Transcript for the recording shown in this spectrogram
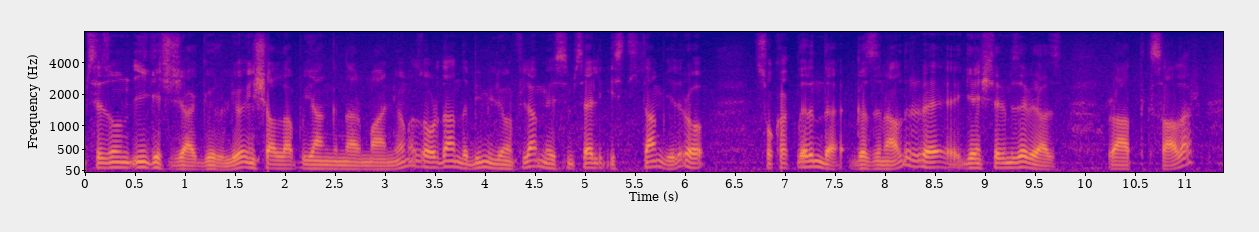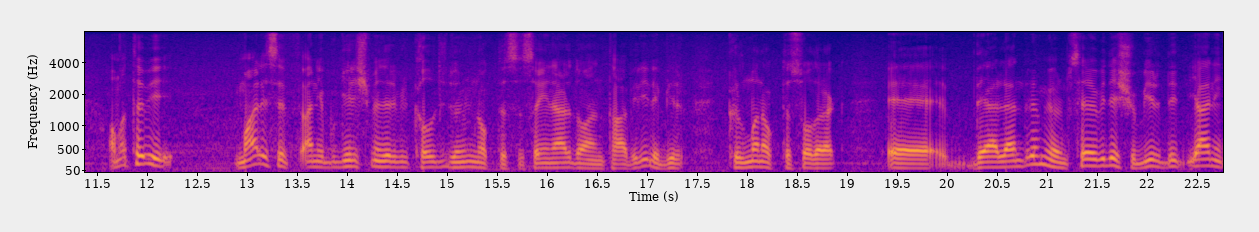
sezonun iyi geçeceği görülüyor. İnşallah bu yangınlar mani olmaz. Oradan da 1 milyon falan mevsimsellik istihdam gelir. O sokakların da gazını alır ve gençlerimize biraz rahatlık sağlar. Ama tabii maalesef hani bu gelişmeleri bir kalıcı dönüm noktası Sayın Erdoğan'ın tabiriyle bir kırılma noktası olarak e, değerlendiremiyorum. Sebebi de şu bir de yani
